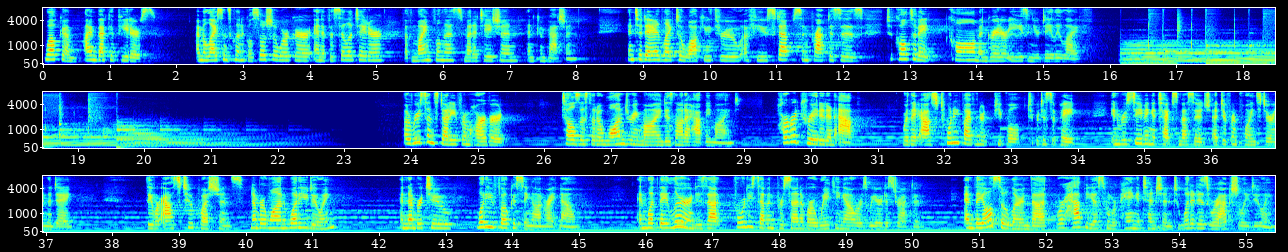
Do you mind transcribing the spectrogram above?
Welcome, I'm Becca Peters. I'm a licensed clinical social worker and a facilitator of mindfulness, meditation, and compassion. And today I'd like to walk you through a few steps and practices to cultivate calm and greater ease in your daily life. A recent study from Harvard tells us that a wandering mind is not a happy mind. Harvard created an app where they asked 2,500 people to participate in receiving a text message at different points during the day. They were asked two questions. Number one, what are you doing? And number two, what are you focusing on right now? And what they learned is that 47% of our waking hours we are distracted. And they also learned that we're happiest when we're paying attention to what it is we're actually doing,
